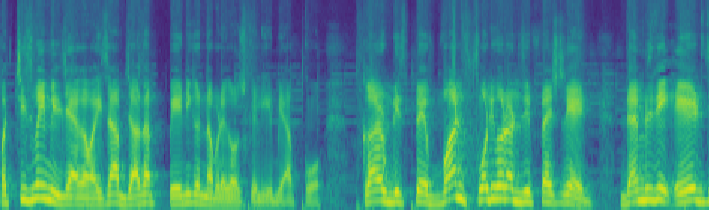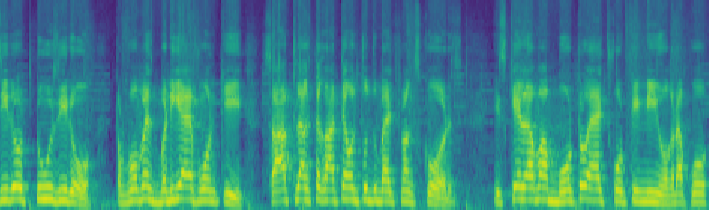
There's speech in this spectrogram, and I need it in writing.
पच्चीस में ही मिल जाएगा भाई साहब, ज़्यादा पे नहीं करना पड़ेगा उसके लिए भी आपको। Curve display 144 forty four refresh rate Dimensity eight zero two zero performance बढ़िया है फ़ोन की। सात लाख तक आते हैं तो बेंच मार्क स्कोर्स इसके अलावा मोटो एच फोर्टीन नहीं हो, अगर आपको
